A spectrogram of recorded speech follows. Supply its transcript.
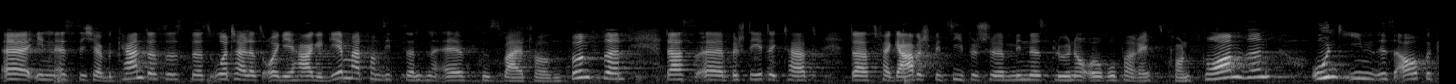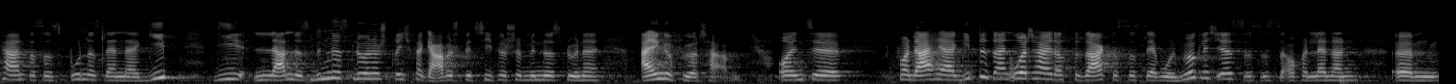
Äh, Ihnen ist sicher bekannt, dass es das Urteil des EuGH gegeben hat vom 17.11.2015, das äh, bestätigt hat, dass vergabespezifische Mindestlöhne europarechtskonform sind. Und Ihnen ist auch bekannt, dass es Bundesländer gibt, die Landesmindestlöhne, sprich vergabespezifische Mindestlöhne, eingeführt haben. Von daher gibt es ein Urteil, das besagt, dass das sehr wohl möglich ist. Es ist auch in Ländern ähm,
